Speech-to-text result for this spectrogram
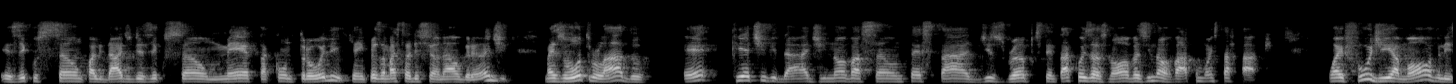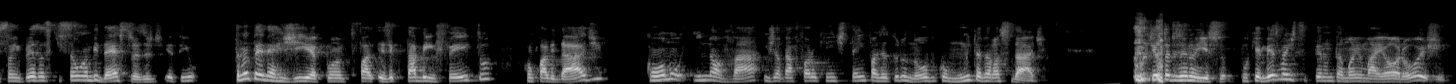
execução, qualidade de execução, meta, controle, que é a empresa mais tradicional, grande, mas o outro lado é criatividade, inovação, testar, disrupt, tentar coisas novas, inovar como uma startup. O iFood e a Móvel são empresas que são ambidestras. Eu tenho tanta energia quanto executar bem feito, com qualidade, como inovar e jogar fora o que a gente tem, fazer tudo novo com muita velocidade. Por que eu estou dizendo isso? Porque mesmo a gente tendo um tamanho maior hoje,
